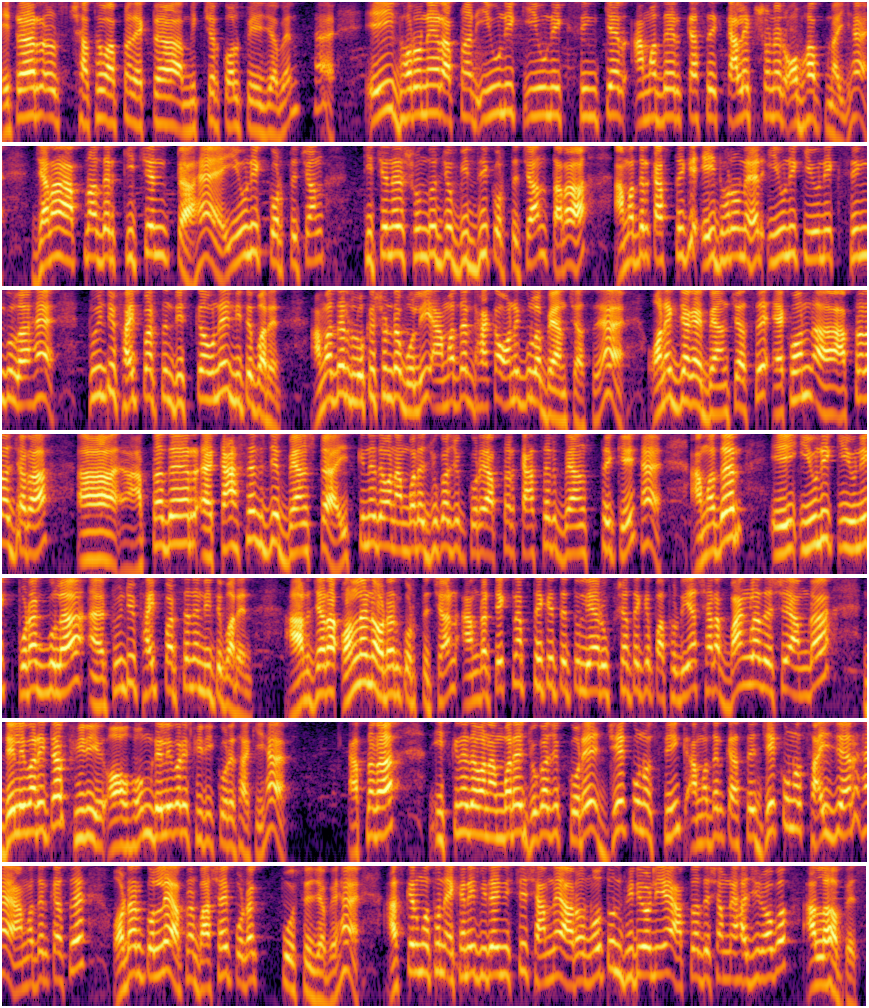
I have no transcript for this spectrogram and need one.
এটার সাথেও আপনার একটা মিক্সচার কল পেয়ে যাবেন হ্যাঁ? এই ধরনের আপনার ইউনিক ইউনিক সিঙ্কের আমাদের কাছে কালেকশনের অভাব নাই হ্যাঁ? যারা আপনাদের কিচেনটা হ্যাঁ ইউনিক করতে চান কিচেনের সৌন্দর্য বৃদ্ধি করতে চান, তারা আমাদের কাছ থেকে এই ধরনের ইউনিক ইউনিক সিঙ্কগুলা হ্যাঁ টোয়েন্টি ফাইভ পার্সেন্ট ডিসকাউন্টে নিতে পারেন। আমাদের লোকেশনটা বলি, আমাদের ঢাকা অনেকগুলো ব্রাঞ্চ আছে হ্যাঁ? অনেক জায়গায় ব্রাঞ্চ আছে। এখন আপনারা যারা আপনাদের কাছের যে ব্রাঞ্চটা স্ক্রিনে দেওয়া নাম্বারে যোগাযোগ করে আপনার কাছের ব্রাঞ্চ থেকে হ্যাঁ আমাদের এই ইউনিক ইউনিক প্রোডাক্টগুলা টোয়েন্টি ফাইভ পার্সেন্টে নিতে পারেন। আর যারা অনলাইনে অর্ডার করতে চান, আমরা টেকনাফ থেকে তেতুলিয়া, রূপসা থেকে পাথুরিয়া, সারা বাংলাদেশে আমরা ডেলিভারিটা ফ্রি হোম ডেলিভারি ফ্রি করে থাকি হ্যাঁ? আপনারা স্ক্রিনে দেওয়া নাম্বারে যোগাযোগ করে যে কোনো সিঙ্ক আমাদের কাছে যে কোনো সাইজের হ্যাঁ আমাদের কাছে অর্ডার করলে আপনার বাসায় প্রোডাক্ট পৌঁছে যাবে হ্যাঁ। আজকের মতন এখানেই বিদায় নিচ্ছি। সামনে আরও নতুন ভিডিও নিয়ে আপনাদের সামনে হাজির হব। আল্লাহ হাফেজ।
